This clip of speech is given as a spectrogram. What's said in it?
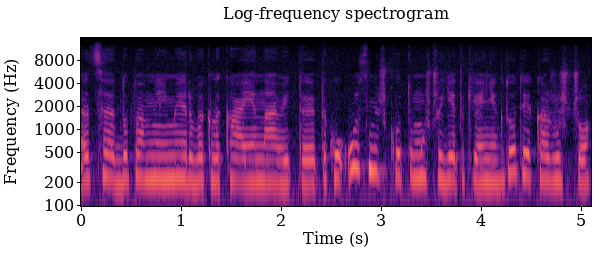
е, це до певної міри викликає навіть е, таку усмішку, тому що є такі анекдоти, я кажу, що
